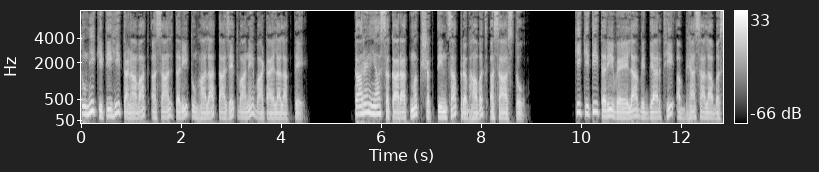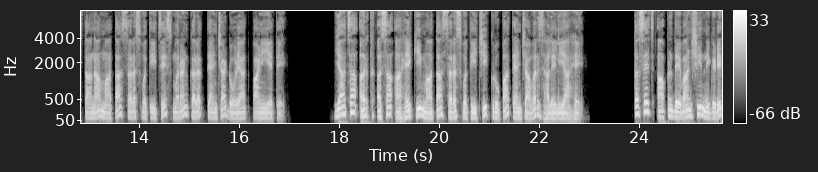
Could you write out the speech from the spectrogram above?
तुम्ही कितीही तणावात असाल तरी तुम्हाला ताजेत्वाने वाटायला लागते. कारण या सकारात्मक शक्तींचा प्रभावच असा असतो. की कितीतरी वेळेला विद्यार्थी अभ्यासाला बसताना माता सरस्वतीचे स्मरण करत त्यांच्या डोळ्यात पाणी येते. याचा अर्थ असा आहे की माता सरस्वतीची कृपा त्यांच्यावर झालेली आहे. तसेच आपण देवांशी निगडीत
